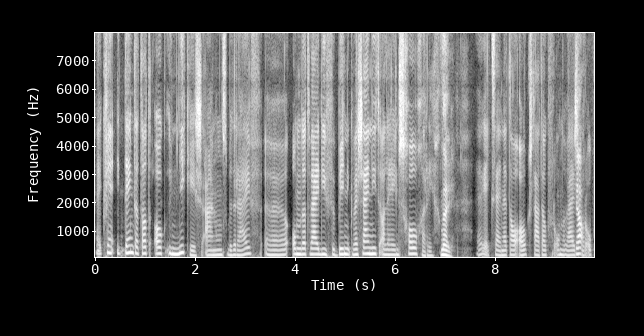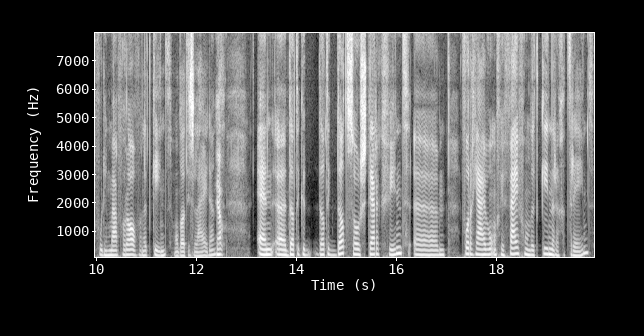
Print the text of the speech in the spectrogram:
Ik, vind, ik denk dat dat ook uniek is aan ons bedrijf. omdat wij die verbinding, wij zijn niet alleen schoolgericht. Nee. Ik zei net al ook, staat ook voor onderwijs, voor opvoeding, maar vooral van het kind, want dat is leidend. Ja. En uh, dat, ik, dat ik dat zo sterk vind. Uh, vorig jaar hebben we ongeveer 500 kinderen getraind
